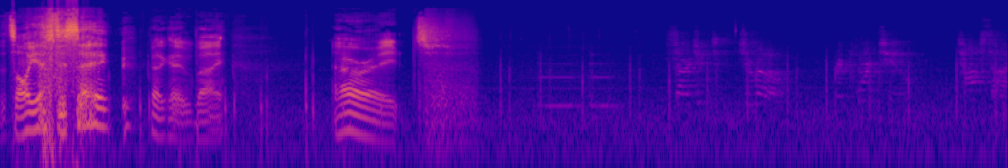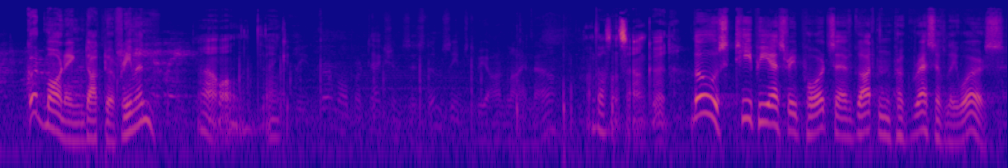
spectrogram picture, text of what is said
That's all you have to say? okay, bye. Alright. Sergeant Good morning, Dr. Freeman. Oh, well, thank you. The thermal protection system seems to be online now. That doesn't sound good. Those TPS reports have gotten progressively worse.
